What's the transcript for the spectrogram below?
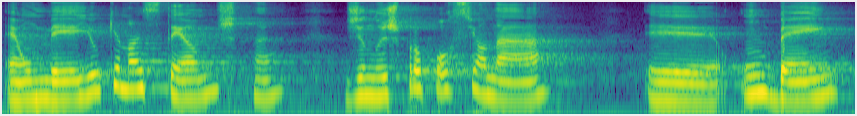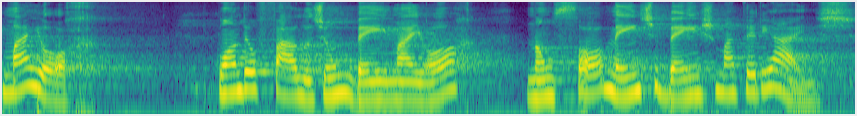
É um meio que nós temos né, de nos proporcionar é, um bem maior. Quando eu falo de um bem maior, não somente bens materiais,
